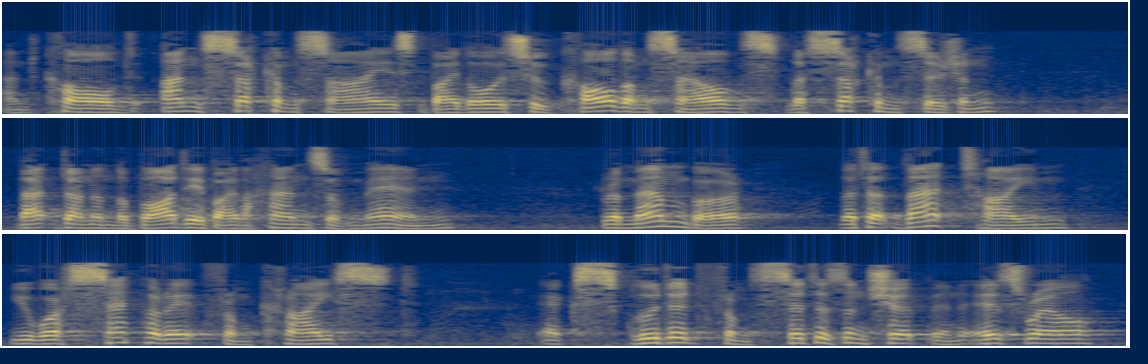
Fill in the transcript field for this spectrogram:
and called uncircumcised by those who call themselves the circumcision, that done in the body by the hands of men, remember that at that time you were separate from Christ, excluded from citizenship in Israel,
